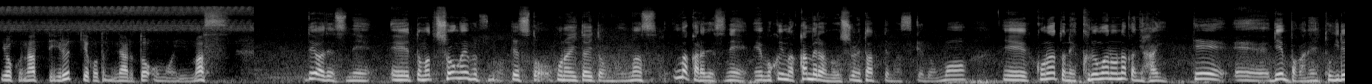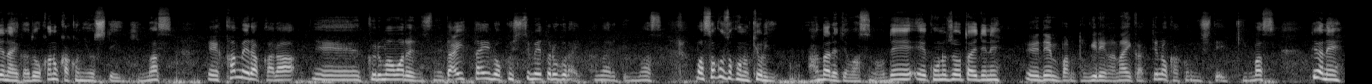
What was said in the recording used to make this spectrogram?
良くなっているっていうことになると思います。ではですね、えー、とまた障害物のテストを行いたいと思います。今からですね、えー、僕今カメラの後ろに立ってますけども、えー、この後ね車の中に入ってえー、電波がね途切れないかどうかの確認をしていきます、え、カメラから、え、車までですねだいたい67メートルぐらい離れています、まあ、そこそこの距離離れてますので、えー、この状態でね電波の途切れがないかっていうのを確認していきます。ではね、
